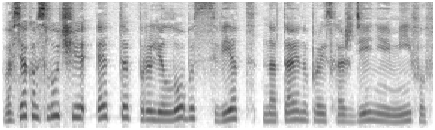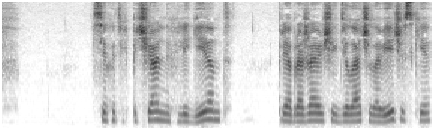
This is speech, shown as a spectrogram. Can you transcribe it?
Во всяком случае, это пролило бы свет на тайну происхождения мифов, всех этих печальных легенд, преображающих дела человеческие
